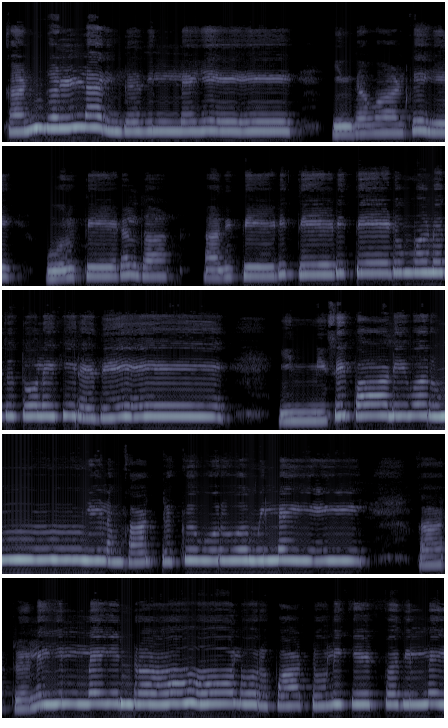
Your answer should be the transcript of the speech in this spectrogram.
கண்கள் அறிந்ததில்லையே. இந்த வாழ்க்கையே ஒரு தேடல்தான். அதை தேடி தேடி தேடும் மனது தொலைகிறதே. இன்னிசை பாடி வரும் இளம் காற்றுக்கு உருவமில்லை. காற்றலை இல்லை என்றால் ஒரு பாட்டொலி கேட்பதில்லை.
